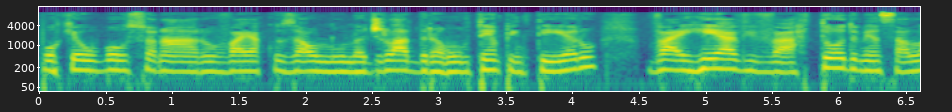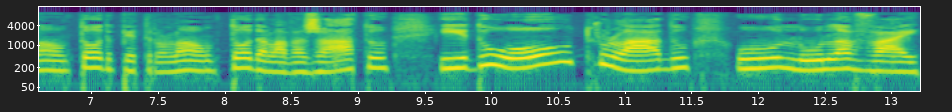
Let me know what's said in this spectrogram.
porque o Bolsonaro vai acusar o Lula de ladrão o tempo inteiro, vai reavivar todo o mensalão, todo o petrolão, toda a Lava Jato, e do outro lado o Lula vai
